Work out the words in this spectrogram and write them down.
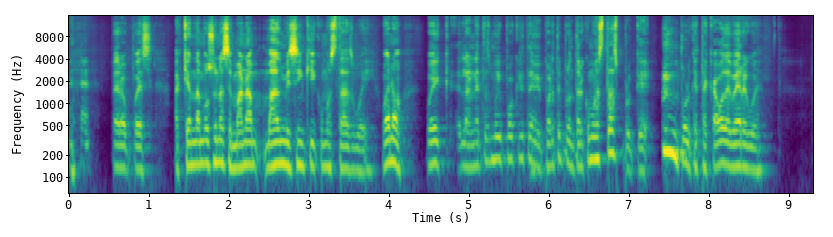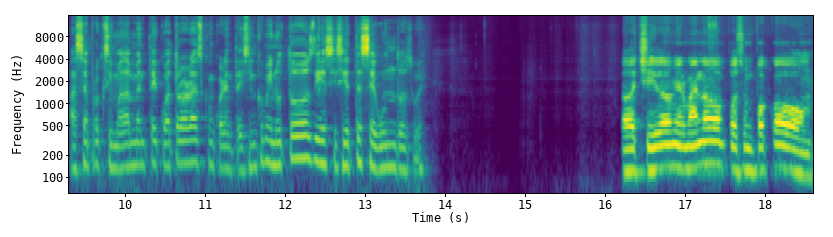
Pero pues aquí andamos una semana más, mi Sinky. ¿Cómo estás, güey? Bueno, güey, la neta es muy hipócrita de mi parte preguntar cómo estás porque, porque te acabo de ver, güey. Hace aproximadamente 4 horas con 45 minutos, 17 segundos, güey. Todo chido, mi hermano. Pues un poco,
